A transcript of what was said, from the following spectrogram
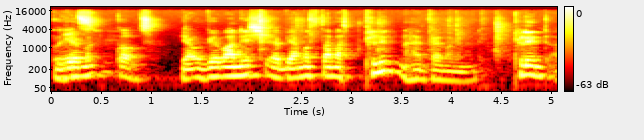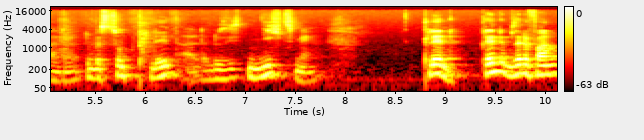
Und wir, jetzt kommt's. ja, und wir waren nicht, äh, wir haben uns dann das Blindenheim Felmer genannt. Blind, Alter. Du bist so blind, Alter. Du siehst nichts mehr. Blind. Blind im Sinne von,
